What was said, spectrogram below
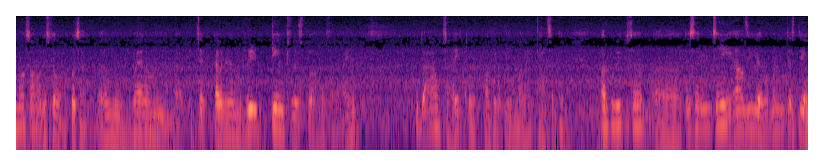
मसँग त्यस्तो भएको छ मोबाइल पिक्चर तपाईँले रेड टिन्ट जस्तो आउँछ होइन त्यो आउँछ है त्यो पर्फेक्टली मलाई थाहा छ त्यो अर्को के छ त्यसरी चाहिँ एलजीहरू पनि त्यस्तै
